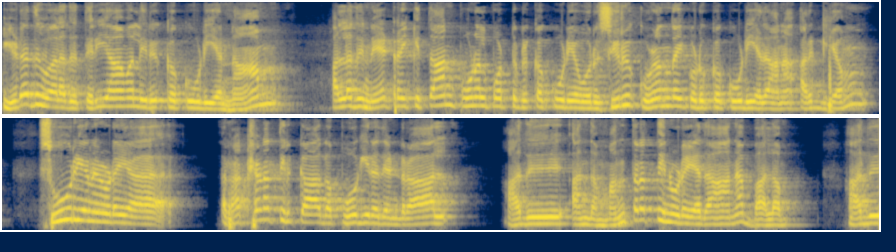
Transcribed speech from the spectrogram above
இடது வலது தெரியாமல் இருக்கக்கூடிய நாம் அல்லது நேற்றைக்குத்தான் பூணல் போட்டு இருக்கக்கூடிய ஒரு சிறு குழந்தை கொடுக்கக்கூடியதான அர்க்கியம் சூரியனுடைய ரக்ஷணத்திற்காக போகிறதென்றால் அது அந்த மந்திரத்தினுடையதான பலம். அது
